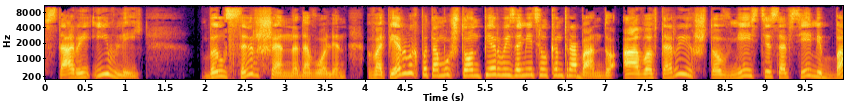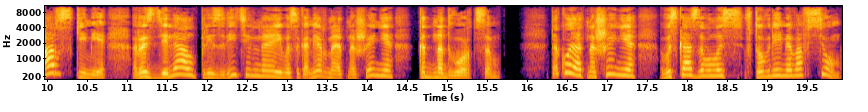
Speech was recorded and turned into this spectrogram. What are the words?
Старый Ивлей был совершенно доволен. Во-первых, потому что он первый заметил контрабанду, а во-вторых, что вместе со всеми барскими разделял презрительное и высокомерное отношение к однодворцам. Такое отношение высказывалось в то время во всем.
